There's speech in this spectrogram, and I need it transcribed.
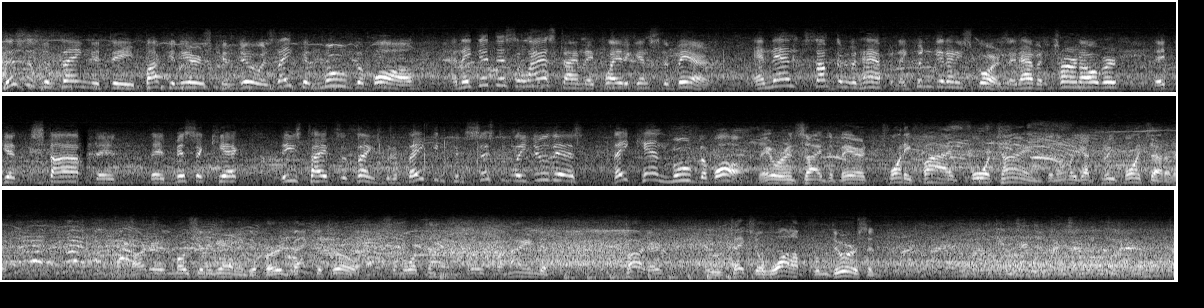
This is the thing that the Buccaneers can do is they can move the ball, and they did this the last time they played against the Bears. And then something would happen. They couldn't get any scores. They'd have a turnover. They'd get stopped. They'd, they'd miss a kick. These types of things. But if they can consistently do this, they can move the ball. They were inside the Bear 25 four times and only got three points out of it. Carter in motion again, and DeBerg back to throw. Has some more time. Throws behind Carter, who takes a wallop from Duerson.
